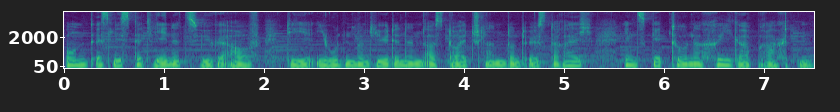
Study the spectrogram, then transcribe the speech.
und es listet jene Züge auf, die Juden und Jüdinnen aus Deutschland und Österreich ins Ghetto nach Riga brachten.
